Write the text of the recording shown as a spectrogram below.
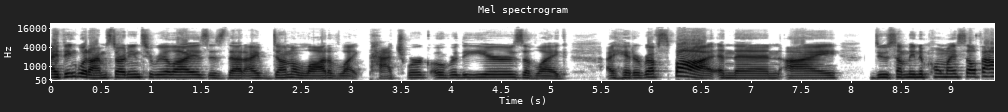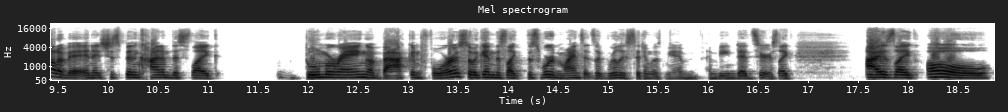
I think what I'm starting to realize is that I've done a lot of like patchwork over the years of like, I hit a rough spot and then I do something to pull myself out of it. And it's just been kind of this like boomerang of back and forth. So again, this like this word mindset is like really sitting with me. I'm I'm being dead serious. Like I was like, oh,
